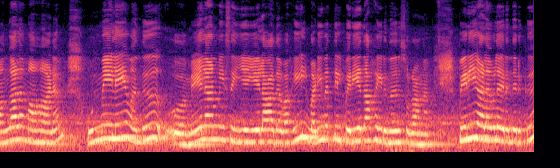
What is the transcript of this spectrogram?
வங்காள மாகாணம் உண்மையிலேயே வந்து மேலாண்மை செய்ய இயலாத வகையில் வடிவத்தில் பெரியதாக இருந்ததுன்னு சொல்கிறாங்க பெரிய அளவில் இருந்திருக்கு.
